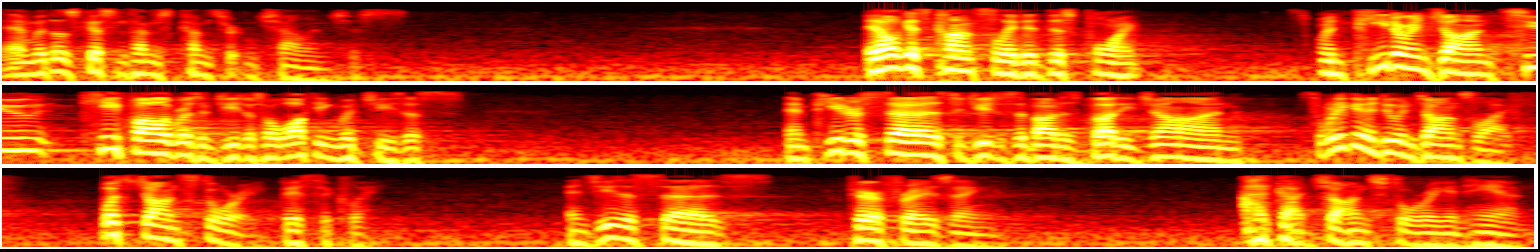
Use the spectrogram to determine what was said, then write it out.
And with those gifts sometimes come certain challenges. It all gets consolated at this point when Peter and John, two key followers of Jesus, are walking with Jesus. And Peter says to Jesus about his buddy John, So, what are you going to do in John's life? What's John's story, basically? And Jesus says, paraphrasing, I've got John's story in hand.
